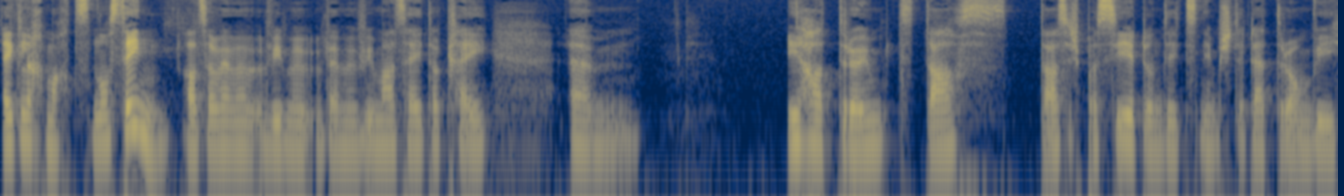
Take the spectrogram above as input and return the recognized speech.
eigentlich macht es noch Sinn. Also wenn man, wie man, wenn man wie mal sagt, okay, ähm, ich habe geträumt, dass das ist passiert und jetzt nimmst du den Traum wie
